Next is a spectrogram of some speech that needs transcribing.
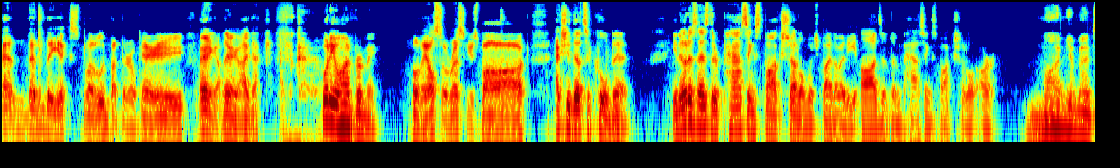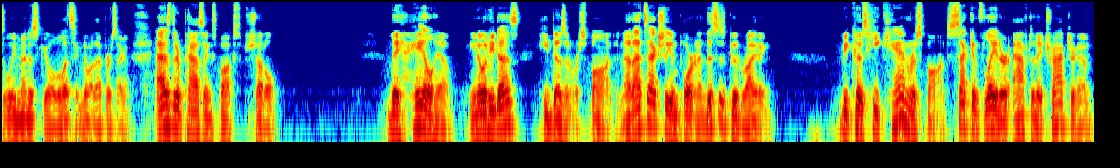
and then they explode but they're okay. There you go there you go. What do you want from me? Oh they also rescue spock. Actually that's a cool bit. You notice as they're passing spock's shuttle which by the way the odds of them passing spock's shuttle are monumentally minuscule, but let's ignore that for a second. As they're passing Spock's shuttle, they hail him. You know what he does? He doesn't respond. Now that's actually important, and this is good writing. Because he can respond. Seconds later, after they tractor him,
